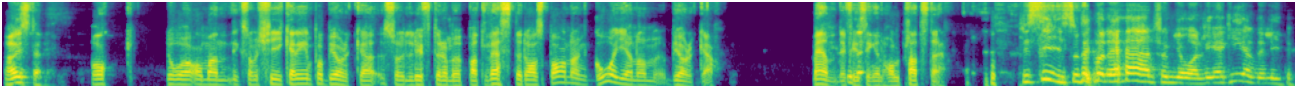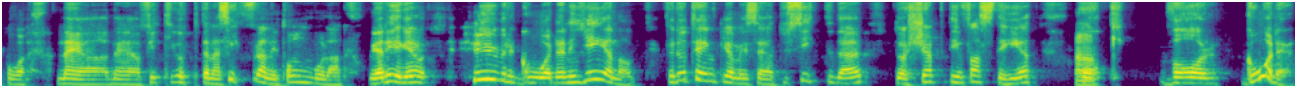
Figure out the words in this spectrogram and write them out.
Ja, just det. Och då om man liksom kikar in på Björka så lyfter de upp att Västerdalsbanan går genom Björka. Men det finns ingen hållplats där. Precis, och det var det här som jag reagerade lite på när jag, när jag fick upp den här siffran i tombolan. Och jag reagerade, hur går den igenom? För då tänker jag mig säga att du sitter där, du har köpt din fastighet Ja. och var går det?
